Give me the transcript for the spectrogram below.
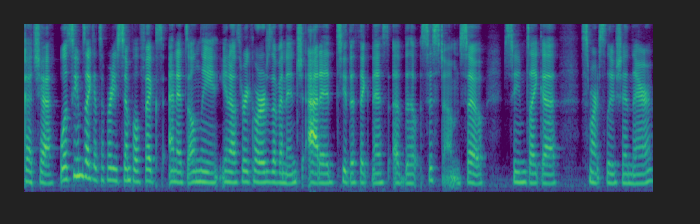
Gotcha. Well, it seems like it's a pretty simple fix and it's only, you know, three quarters of an inch added to the thickness of the system. So seems like a smart solution there.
